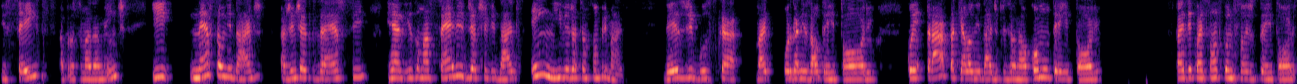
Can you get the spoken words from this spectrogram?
2006, aproximadamente, e nessa unidade a gente exerce, realiza uma série de atividades em nível de atenção primária. Desde busca, vai organizar o território, trata aquela unidade prisional como um território, vai ver quais são as condições do território,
